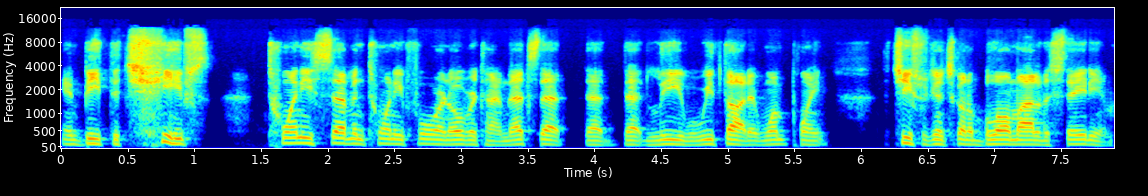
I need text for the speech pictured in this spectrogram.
and beat the Chiefs 27-24 in overtime. That's that that that lead where we thought at one point the Chiefs were just going to blow them out of the stadium.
